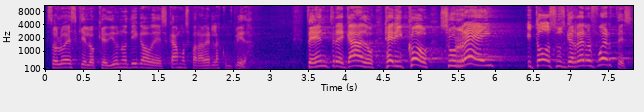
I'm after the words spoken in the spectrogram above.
Solo es que lo que Dios nos diga obedezcamos para verla cumplida. Te he entregado Jericó, su rey y todos sus guerreros fuertes.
